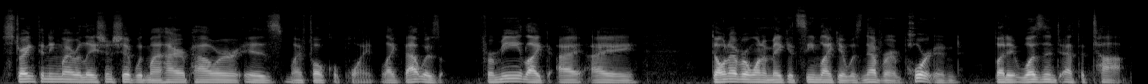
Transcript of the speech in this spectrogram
strengthening my relationship with my higher power is my focal point. Like that was for me, like I I don't ever want to make it seem like it was never important, but it wasn't at the top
